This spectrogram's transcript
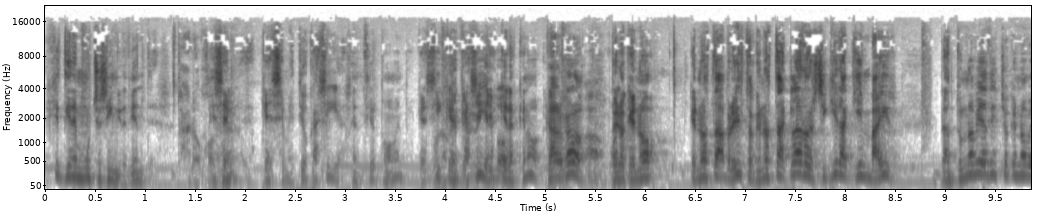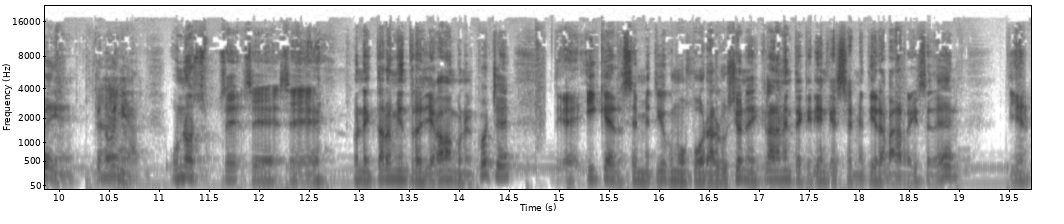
es que tiene muchos ingredientes. Claro, que se, joder. que se metió Casillas en cierto momento. Que sí, Bueno, que, Casillas, equipo. quieras que no. Claro, claro. Ah, bueno. Pero que no, que no estaba previsto, que no está claro siquiera quién va a ir. En plan, tú no habías dicho que no, venían, que no venías. Unos se, se- se conectaron mientras llegaban con el coche. eh, Iker se metió como por alusiones y claramente querían que se metiera para reírse de él. Y él,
